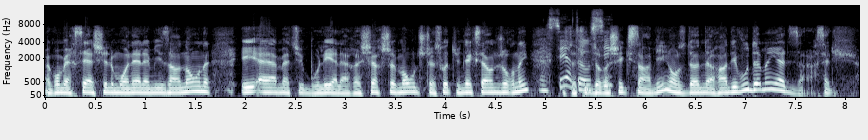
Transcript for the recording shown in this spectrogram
Un gros merci à Achille Moinet à la mise en onde et à Mathieu Boulay à la recherche. Maude, je te souhaite une excellente journée. Merci à toi aussi. Rocher qui s'en vient. On se donne rendez-vous demain à 10h. Salut.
